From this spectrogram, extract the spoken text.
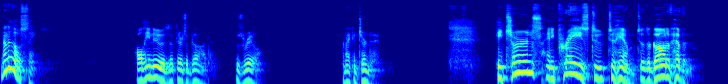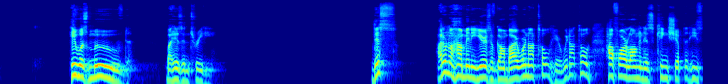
None of those things. All he knew is that there's a God who's real, and I can turn to him. He turns and he prays to, to him, to the God of heaven. He was moved by his entreaty. This, I don't know how many years have gone by. We're not told here. We're not told how far along in his kingship that he's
